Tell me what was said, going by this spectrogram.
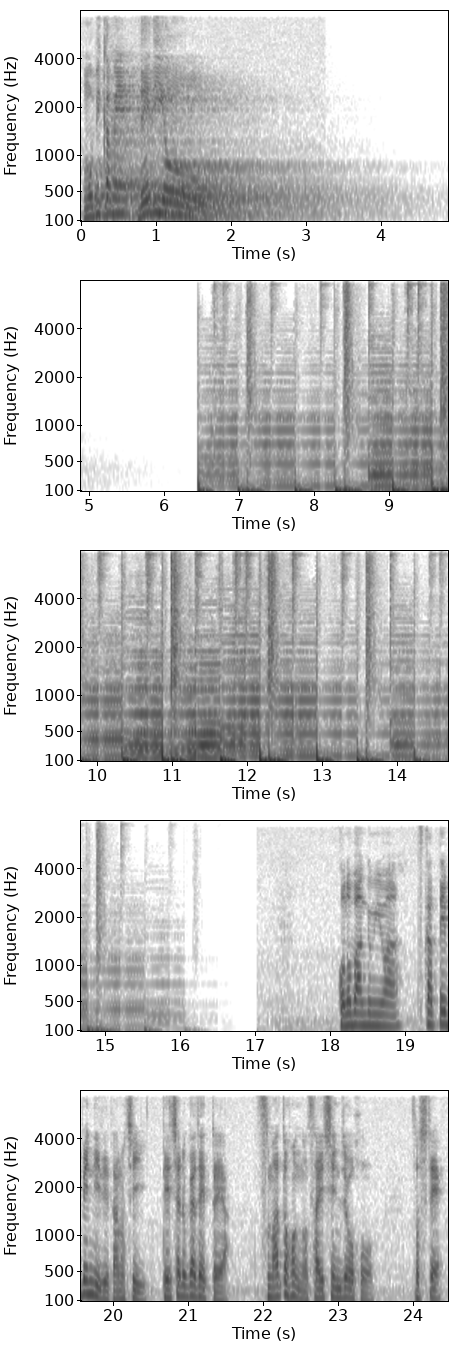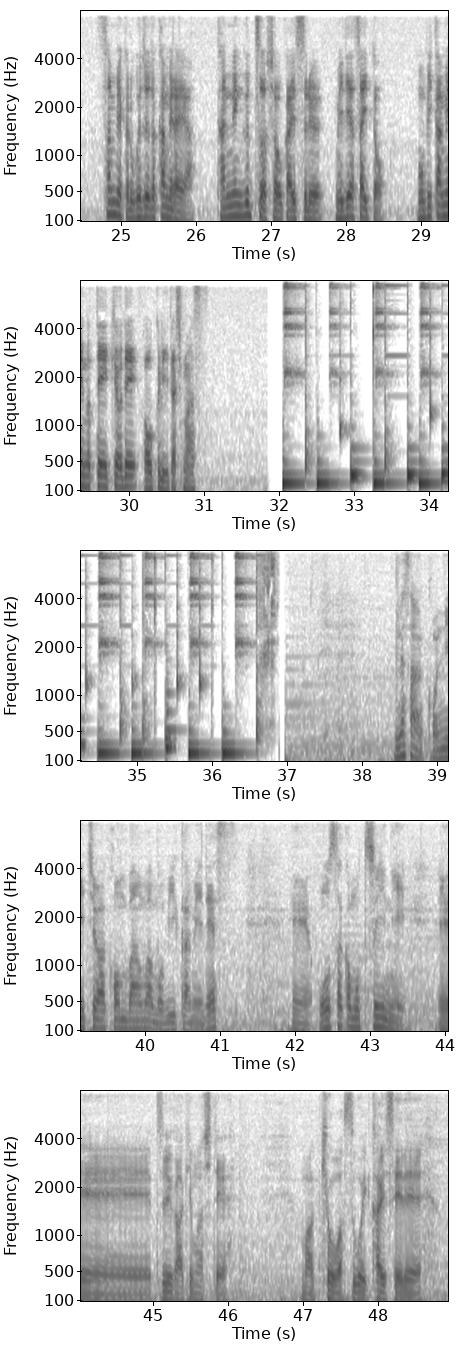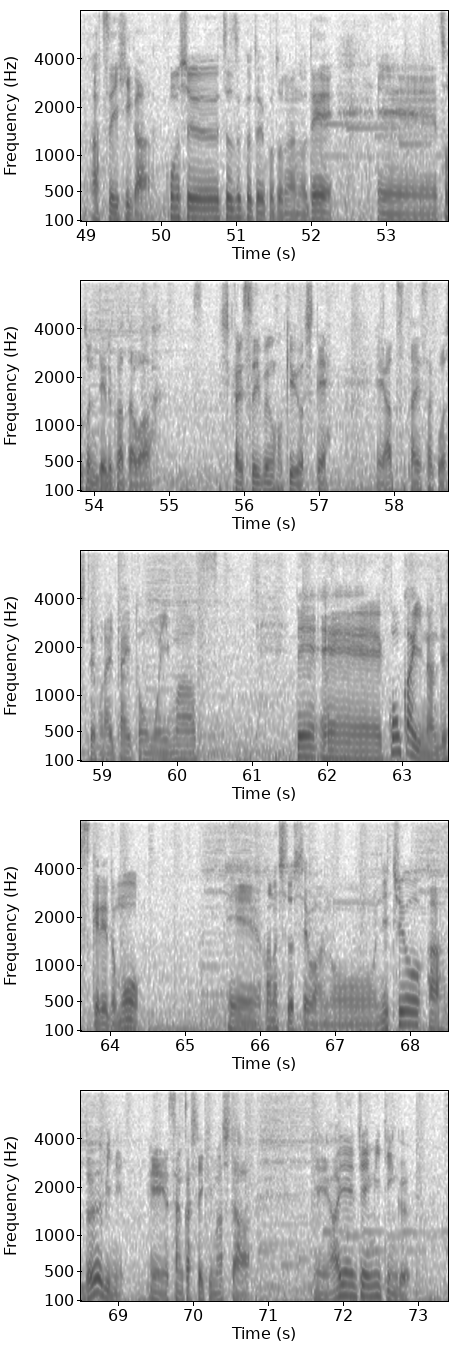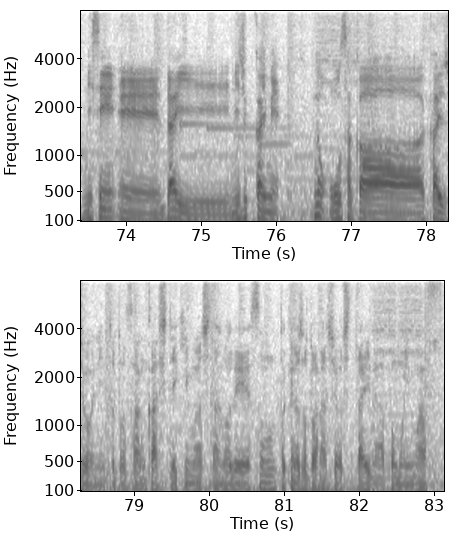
モビカメレディオ。この番組は使って便利で楽しいデジタルガジェットやスマートフォンの最新情報そして360度カメラや関連グッズを紹介するメディアサイトモビカメの提供でお送りいたします。皆さんこんにちはこんばんはモビカメです、えー大阪もついに、えー梅雨が明けましてまあ今日はすごい快晴で暑い日が今週続くということなので、えー外に出る方はしっかり水分補給をして、えー暑さ対策をしてもらいたいと思います。で、えー今回なんですけれども、えー話としてはあの日曜あ土曜日に、えー参加してきました、えー IIJ ミーティング2000、え第20回目の大阪会場にちょっと参加してきましたのでその時のちょっと話をしたいなと思います。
